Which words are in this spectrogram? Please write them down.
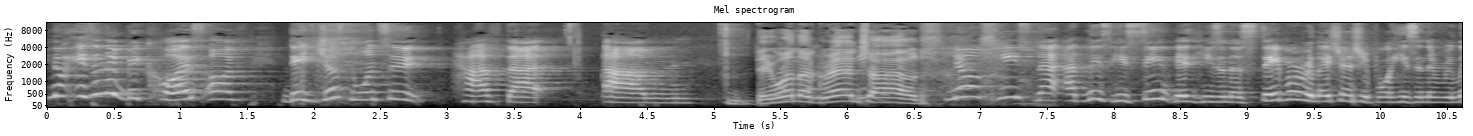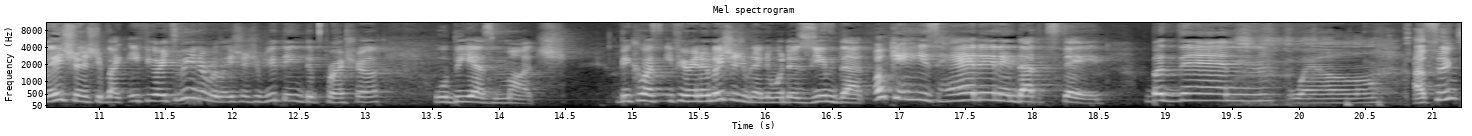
no, isn't it because of they just want to have that? um They want a grandchild. No, he's not. At least he's seen that he's in a stable relationship or he's in a relationship. Like if you're to be in a relationship, you think the pressure will be as much because if you're in a relationship, then you would assume that okay, he's heading in that state. But then, well, I think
